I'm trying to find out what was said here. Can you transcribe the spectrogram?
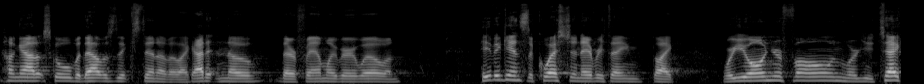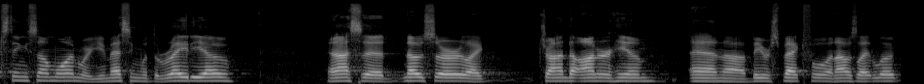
hung out at school, but that was the extent of it. Like I didn't know their family very well, and he begins to question everything. Like, were you on your phone? Were you texting someone? Were you messing with the radio? And I said, no, sir. Like, trying to honor him and uh, be respectful. And I was like, look,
